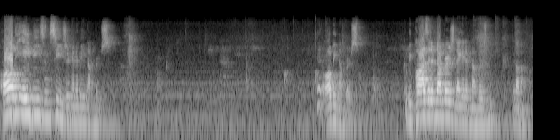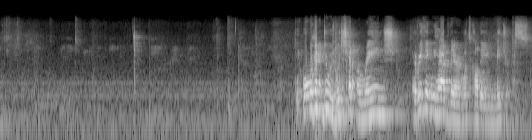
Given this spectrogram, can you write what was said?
all the A, B's, and C's are going to be numbers. It'll all be numbers. Could be positive numbers, negative numbers, we, don't know. Okay, what we're going to do is we're just going to arrange everything we have there in what's called a matrix.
